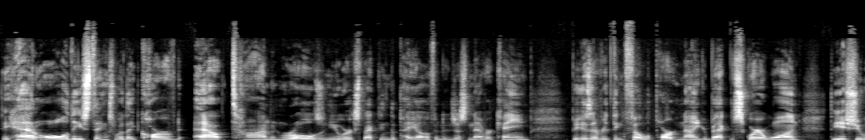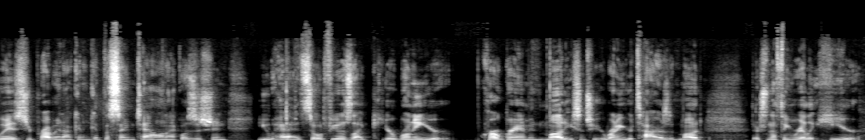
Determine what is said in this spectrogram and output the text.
they had all these things where they carved out time and roles and you were expecting the payoff and it just never came because everything fell apart. Now you're back to square one. The issue is you're probably not going to get the same talent acquisition you had. So it feels like you're running your program in mud essentially. You're running your tires in mud. There's nothing really here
